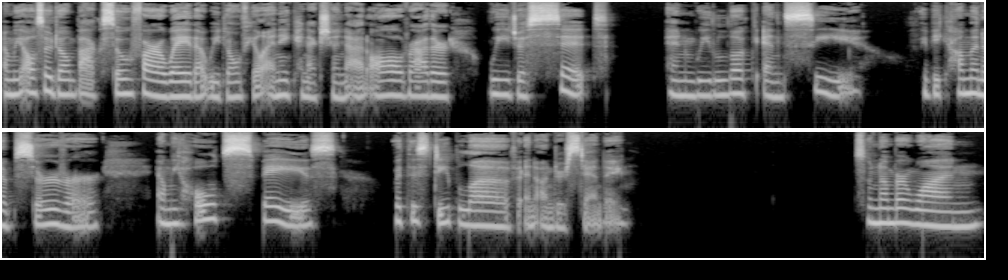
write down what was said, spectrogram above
And we also don't back so far away that we don't feel any connection at all. Rather, we just sit and we look and see. We become an observer and we hold space with this deep love and understanding. So, number one,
